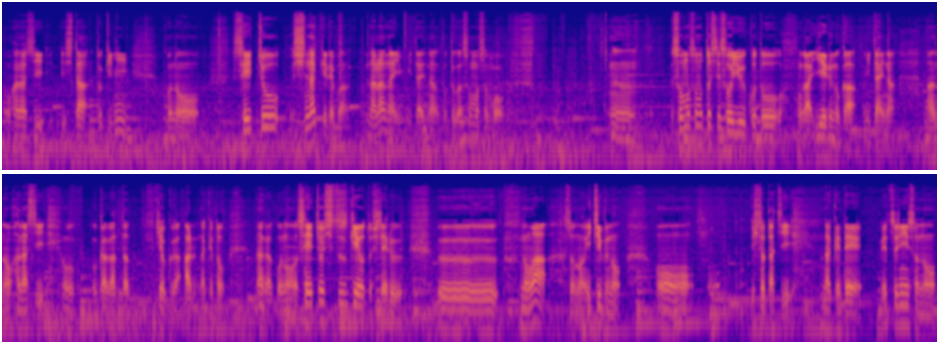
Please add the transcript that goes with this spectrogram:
お話しした時にこの成長しなければならないみたいなことがそもそもうんそもそもとしてそういうことが言えるのかみたいなあの話を伺った記憶があるんだけどなんかこの成長し続けようとしてるのはその一部の人たちだけで別にその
